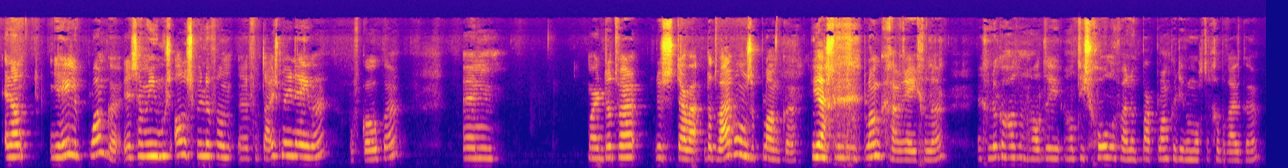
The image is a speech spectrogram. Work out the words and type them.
En dan je hele planken. En zeg maar, je moest alle spullen van, eh, van thuis meenemen. Of kopen. Ehm, maar dat, wa dus daar wa dat waren onze planken. Toen Ja. moesten we nieuwe planken gaan regelen. En gelukkig had, had, die, had die school nog wel een paar planken die we mochten gebruiken.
